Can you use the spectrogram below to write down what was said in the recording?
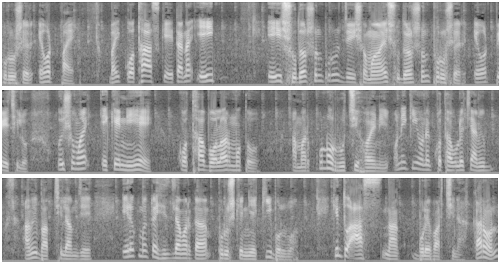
পুরুষের অ্যাওয়ার্ড পায়? ভাই, কথা আজকে এটা না, এই এই সুদর্শন পুরুষ যেই সময় সুদর্শন পুরুষের অ্যাওয়ার্ড পেয়েছিল, ওই সময় একে নিয়ে কথা বলার মতো আমার কোনো রুচি হয়নি। অনেকেই অনেক কথা বলেছে, আমি আমি ভাবছিলাম যে এরকম একটা হিজলামার্কা পুরুষকে নিয়ে কি বলব? কিন্তু আজ না বলে পারছি না। কারণ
